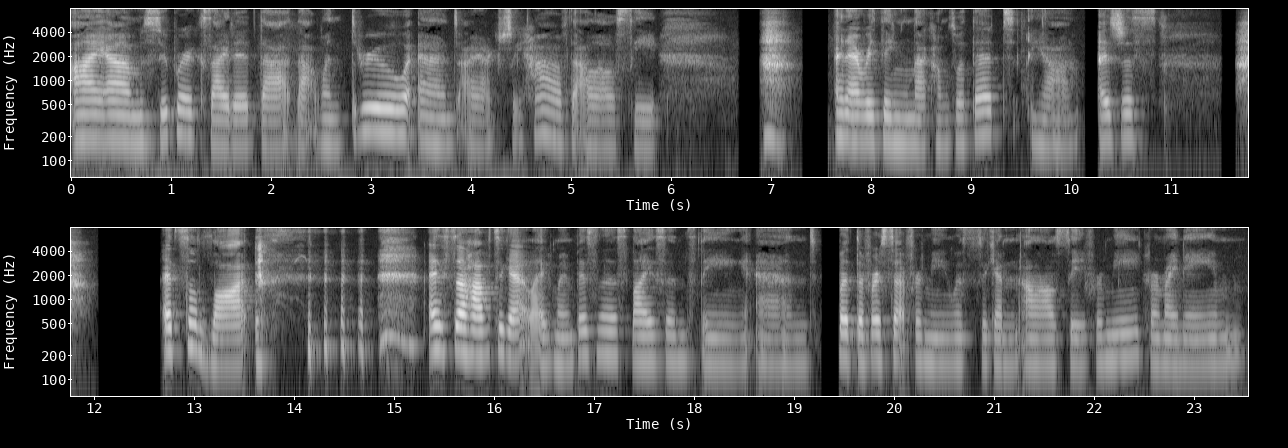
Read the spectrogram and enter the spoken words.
I am super excited that that went through and I actually have the LLC and everything that comes with it. Yeah, it's just, it's a lot. I still have to get like my business license thing and but the first step for me was to get an LLC for me, for my name,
